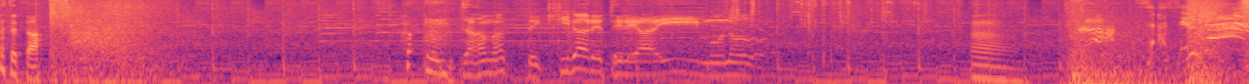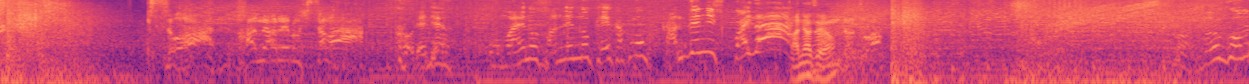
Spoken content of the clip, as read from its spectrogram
아, 됐다 黙って切られてりゃいいものを 음. させるか貴様離れろ貴様これで お前の3年の計画も完全に失敗だ 안녕하세요 なんだと無ゴム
